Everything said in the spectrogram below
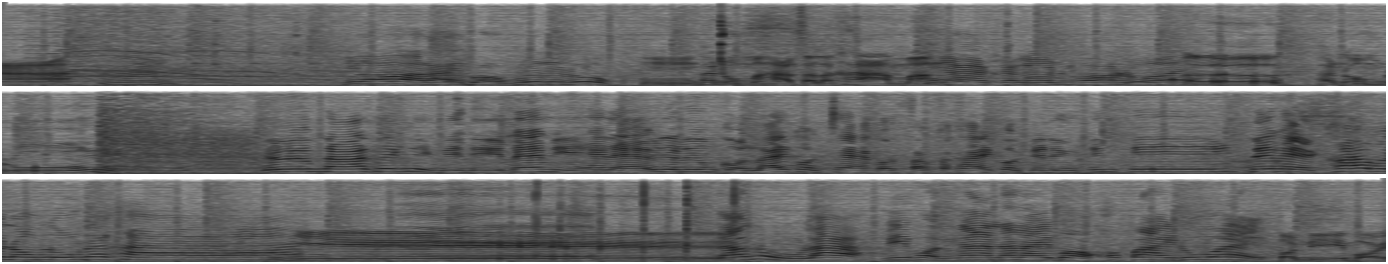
นะอืมยี่ห้ออะไรบอกด้วยดิลูกอืมพนมมหาสารคามมั้งญาติเจริญพรลูกเอ้ยเออ พนมรุง้ง อย่าลืมนะเทคนิคดีๆ แม่มีให้แล้ว อย่าลืมกดไลค์กดแชร์กด subscribe กดกระดิ่งกิ้งๆในเพจข้าวพนมลุงนะคะเย้แล้วหนูล่ะ มีผลงานอะไรบอกเข้าไปด้วย ตอนนี้บอย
